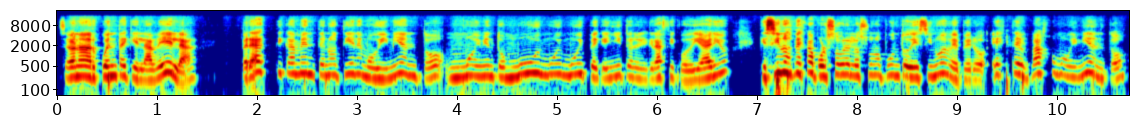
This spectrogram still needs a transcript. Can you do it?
se van a dar cuenta que la vela prácticamente no tiene movimiento, un movimiento muy, muy, muy pequeñito en el gráfico diario, que sí nos deja por sobre los 1.19, pero este bajo movimiento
